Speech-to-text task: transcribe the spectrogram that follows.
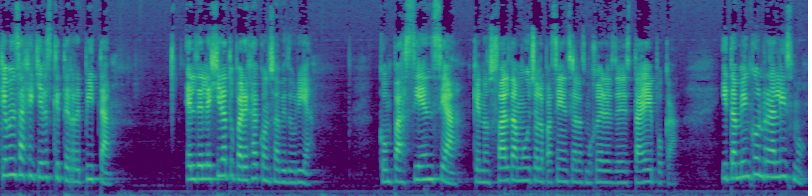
¿Qué mensaje quieres que te repita el de elegir a tu pareja con sabiduría, con paciencia, que nos falta mucho la paciencia a las mujeres de esta época, y también con realismo.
